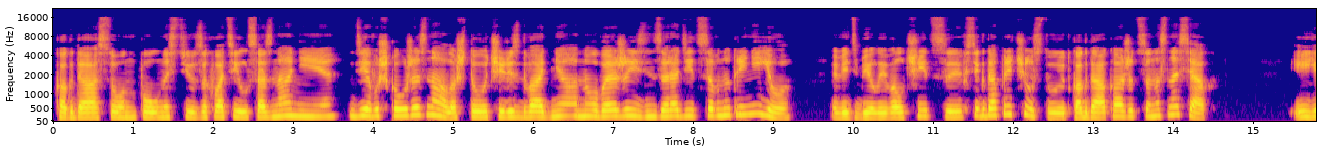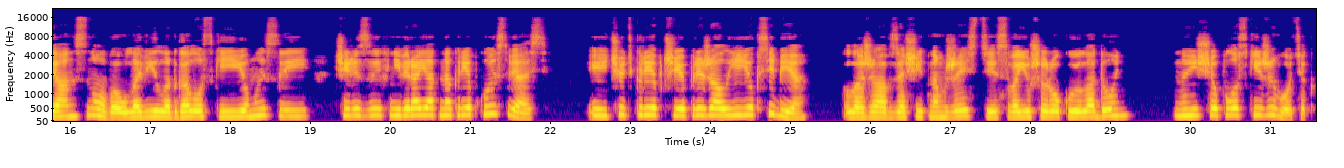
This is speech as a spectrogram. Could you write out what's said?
Когда сон полностью захватил сознание, девушка уже знала, что через два дня новая жизнь зародится внутри нее, ведь белые волчицы всегда предчувствуют, когда окажутся на сносях. И Ян снова уловил отголоски ее мыслей через их невероятно крепкую связь и чуть крепче прижал ее к себе, ложа в защитном жесте свою широкую ладонь на еще плоский животик.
